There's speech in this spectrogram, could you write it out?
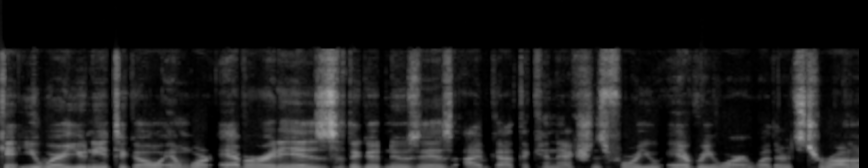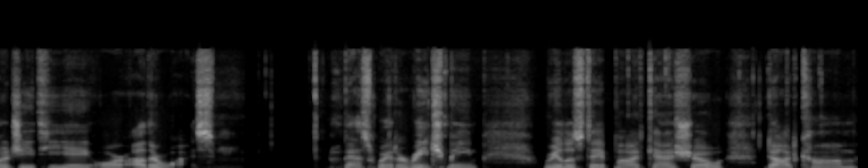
get you where you need to go. And wherever it is, the good news is I've got the connections for you everywhere, whether it's Toronto, GTA, or otherwise. Best way to reach me realestatepodcastshow.com.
